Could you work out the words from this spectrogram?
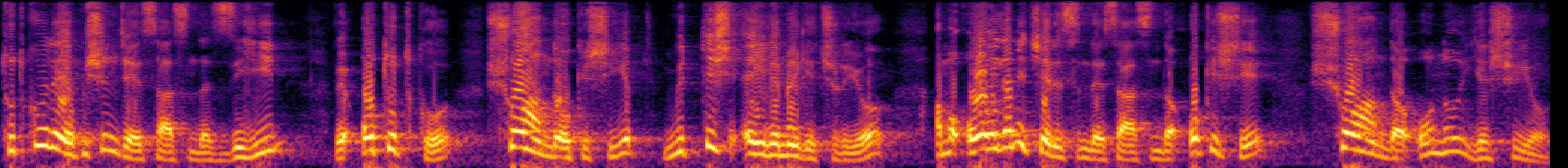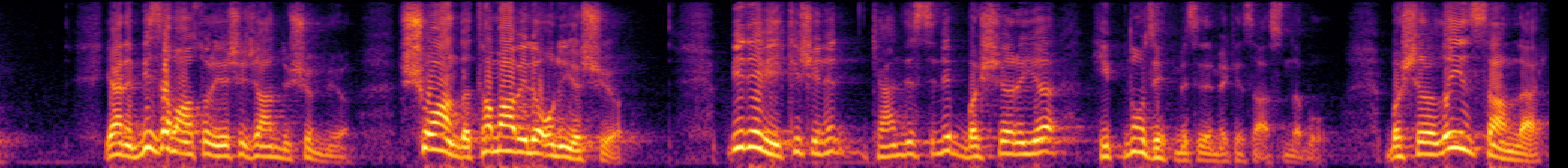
Tutkuyla yapışınca esasında zihin ve o tutku şu anda o kişiyi müthiş eyleme geçiriyor. Ama o eylem içerisinde esasında o kişi şu anda onu yaşıyor. Yani bir zaman sonra yaşayacağını düşünmüyor. Şu anda tamamıyla onu yaşıyor. Bir nevi kişinin kendisini başarıya hipnoz etmesi demek esasında bu. Başarılı insanlar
